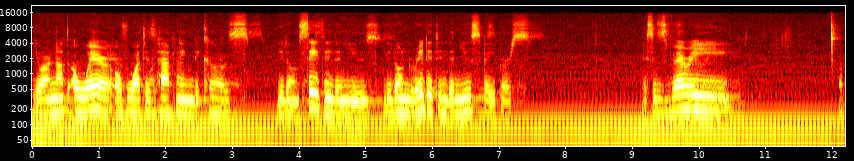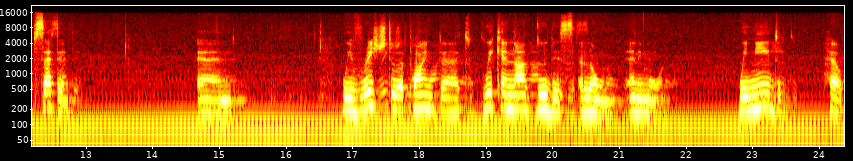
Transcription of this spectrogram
You are not aware of what is happening because you don't see it in the news, you don't read it in the newspapers. This is very upsetting. And we've reached to a point that we cannot do this alone anymore. We need help.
